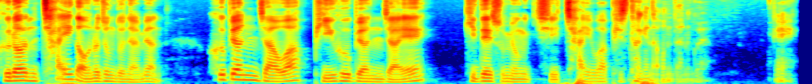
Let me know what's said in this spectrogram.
그런 차이가 어느 정도냐면 흡연자와 비흡연자의 기대 수명치 차이와 비슷하게 나온다는 거예요. 예.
